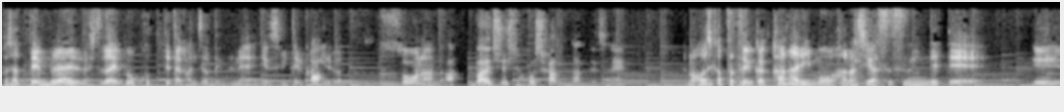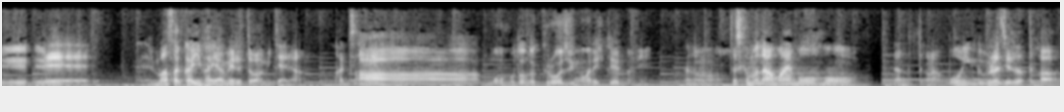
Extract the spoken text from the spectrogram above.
ポシャってエンブライルの人だいぶ怒ってた感じだったけどね、ニュース見てる限りは。そうなんだ。あ、買収して欲しかったんですね。まあ欲しかったというか、かなりもう話が進んでて、ええええええーまさか今辞めるとはみたいな感じで。あー、もうほとんどクロージングまで来てるのに。あの、確かもう名前ももう、なんだったかな、ボーイングブラジルだったか、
